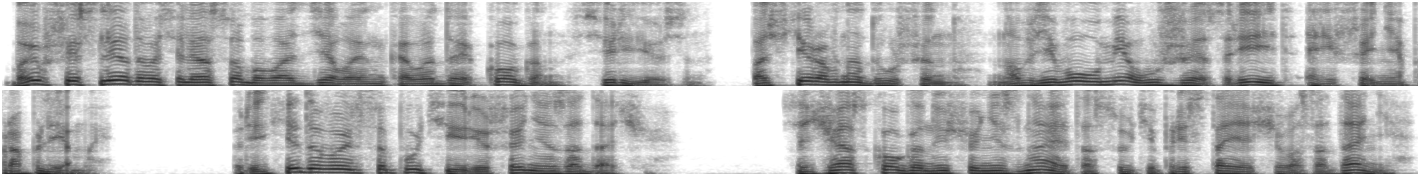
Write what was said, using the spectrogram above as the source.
Бывший следователь особого отдела НКВД Коган серьезен почти равнодушен, но в его уме уже зреет решение проблемы. Прикидываются пути решения задачи. Сейчас Коган еще не знает о сути предстоящего задания,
